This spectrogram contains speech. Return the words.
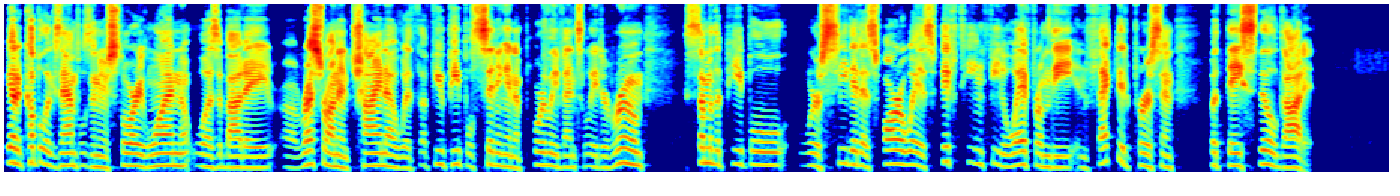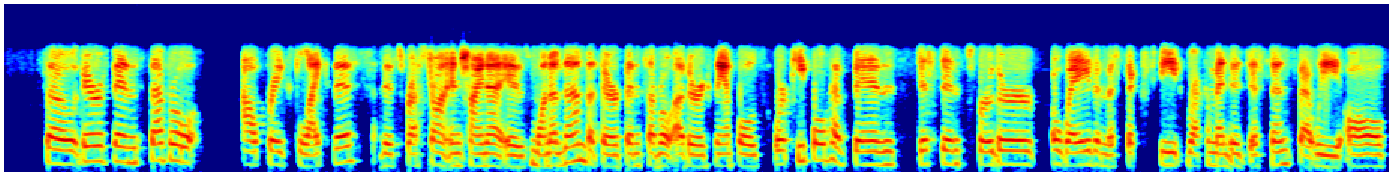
You had a couple examples in your story. One was about a, a, restaurant in China with a few people sitting in a poorly ventilated room some of the people were seated as far away as 15 feet away from the infected person, but they still got it. So there have been several outbreaks like this. This restaurant in China is one of them, but there have been several other examples where people have been distanced further away than the six feet recommended distance that we all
